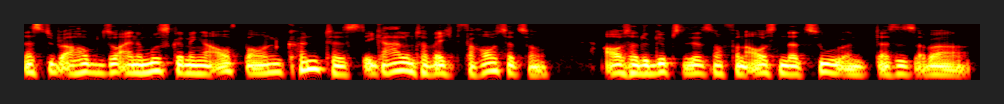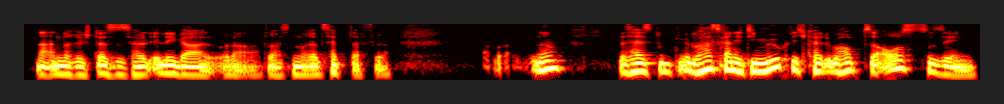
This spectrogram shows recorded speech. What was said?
dass du überhaupt so eine Muskelmenge aufbauen könntest, egal unter welchen Voraussetzungen. Außer du gibst es jetzt noch von außen dazu und das ist aber eine andere, das ist halt illegal oder du hast ein Rezept dafür. Aber, ne? Das heißt, du, du hast gar nicht die Möglichkeit, überhaupt so auszusehen.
